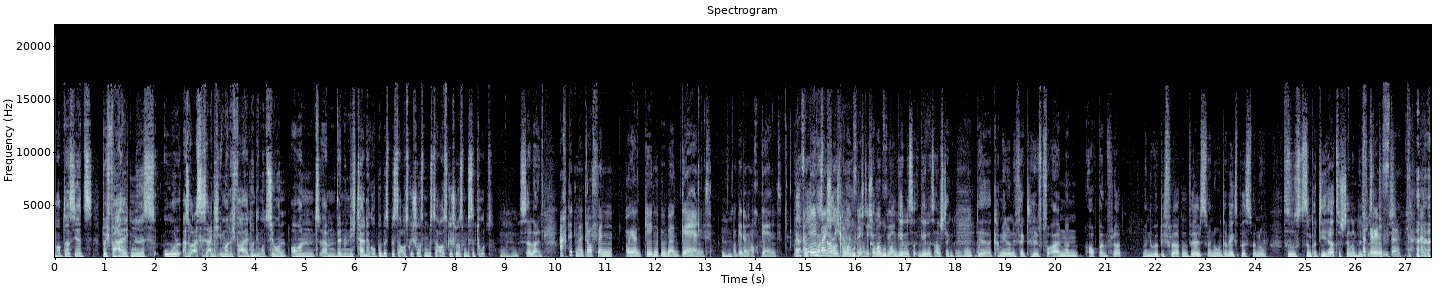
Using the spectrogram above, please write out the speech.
Ob das jetzt durch Verhalten ist, oder, also es ist eigentlich immer durch Verhalten und Emotionen. Und ähm, wenn du nicht Teil der Gruppe bist, bist du ausgeschlossen. Bist du ausgeschlossen, bist du tot. Ist allein. Achtet mal drauf, wenn euer Gegenüber gähnt, ob ihr dann auch gähnt. Perfekt. An dem Das Kann Beispiel man, kann man es gut machen. richtig Kann man gut sehen. machen. Gehen ist, gehen ist ansteckend. Der Chamäleon-Effekt hilft vor allem dann auch beim Flirten. Wenn du wirklich flirten willst, wenn du unterwegs bist, wenn du versuchst, Sympathie herzustellen, dann hilft Da es grinst natürlich.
